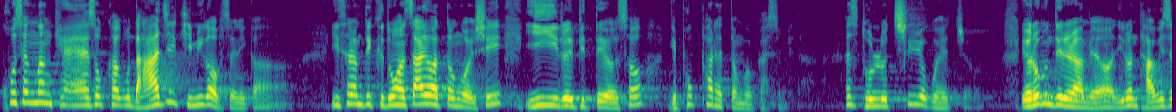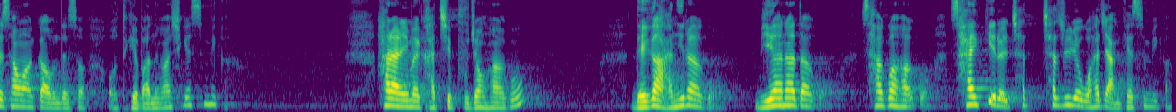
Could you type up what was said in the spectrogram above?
고생만 계속하고 나아질 기미가 없으니까 이 사람들이 그동안 쌓여왔던 것이 이 일을 빗대어서 이게 폭발했던 것 같습니다. 그래서 돌로 치려고 했죠. 여러분들이라면 이런 다윗의 상황 가운데서 어떻게 반응하시겠습니까? 하나님을 같이 부정하고 내가 아니라고 미안하다고 사과하고 살 길을 찾, 찾으려고 하지 않겠습니까?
